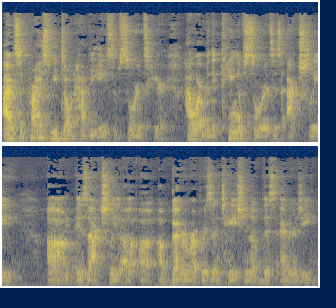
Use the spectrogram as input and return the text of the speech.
I'm surprised we don't have the Ace of Swords here. However, the King of Swords is actually um, is actually a, a, a better representation of this energy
